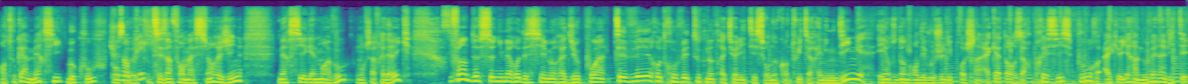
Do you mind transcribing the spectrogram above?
En tout cas, merci beaucoup pour euh, toutes ces informations, Régine. Merci également à vous, mon cher Frédéric. Fin de ce numéro de CMO Radio.tv. Retrouvez toute notre actualité sur nos comptes Twitter et LinkedIn. Et on se donne rendez-vous jeudi prochain à 14h précise pour accueillir un nouvel invité.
